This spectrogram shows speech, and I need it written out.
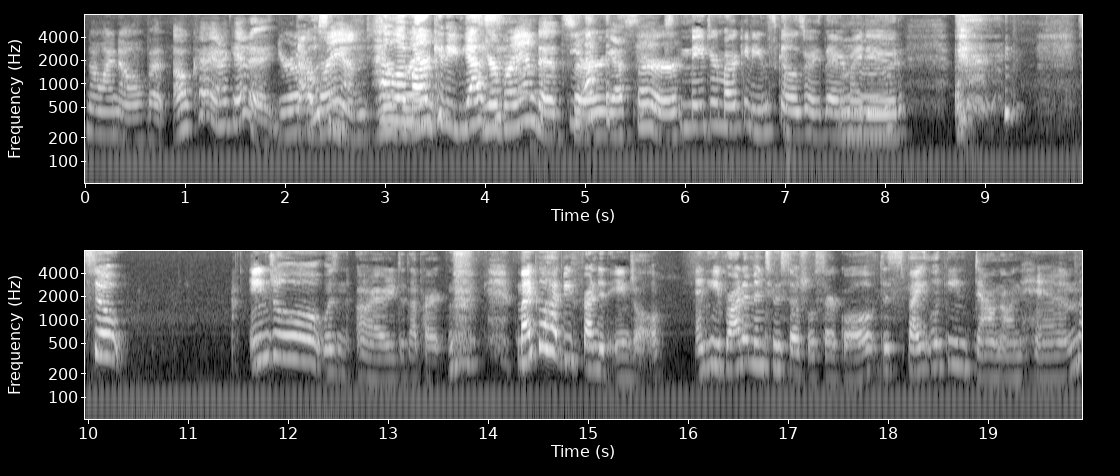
No, I know, but okay, I get it. You're that a brand. You're hella brand- marketing yes You're branded, sir. Yes. yes sir. major marketing skills right there, my Mhm. dude. so, Angel was. Oh, I already did that part. Michael had befriended Angel, and he brought him into a social circle. Despite looking down on him,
